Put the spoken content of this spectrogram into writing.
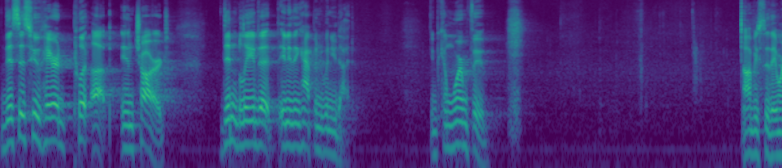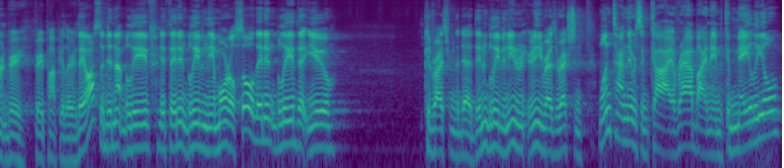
This is who Herod put up in charge. Didn't believe that anything happened when you died. You become worm food. Obviously, they weren't very, very popular. They also did not believe, if they didn't believe in the immortal soul, they didn't believe that you could rise from the dead. They didn't believe in any, any resurrection. One time there was a guy, a rabbi named Gamaliel.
